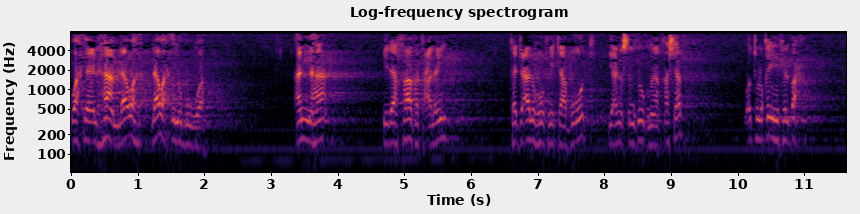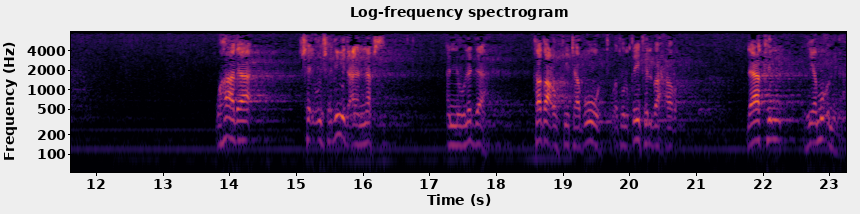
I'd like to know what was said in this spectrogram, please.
وحي إلهام لا وحي, لا وحي نبوة أنها إذا خافت عليه تجعله في تابوت يعني صندوق من الخشب وتلقيه في البحر. وهذا شيء شديد على النفس أن ولده تضع في تابوت وتلقيه في البحر لكن هي مؤمنة.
